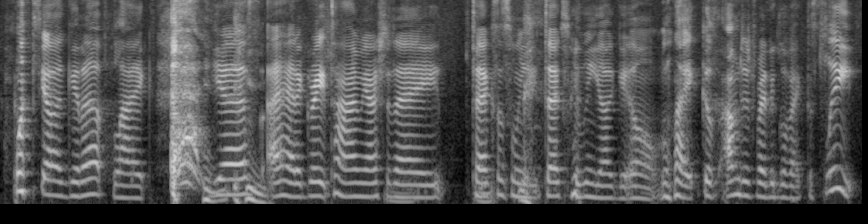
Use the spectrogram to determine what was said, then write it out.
once y'all get up, like, yes, I had a great time yesterday. Text us when you text me when y'all get home, like, cause I'm just ready to go back to sleep.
